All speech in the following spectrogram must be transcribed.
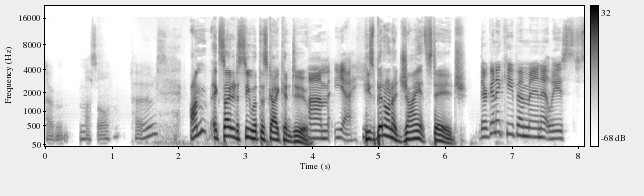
a, a muscle pose. I'm excited to see what this guy can do. Um, yeah, he- He's been on a giant stage. they're gonna keep him in at least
